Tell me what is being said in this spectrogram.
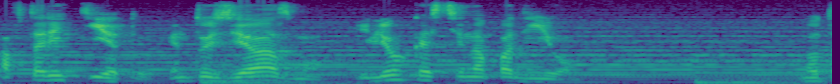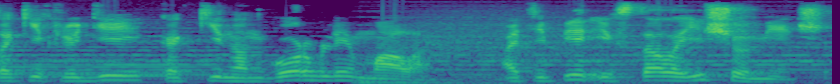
авторитету, энтузиазму и легкости на подъем. Но таких людей, как Кинан Гормли, мало, а теперь их стало еще меньше.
